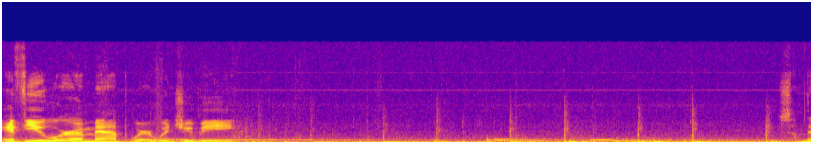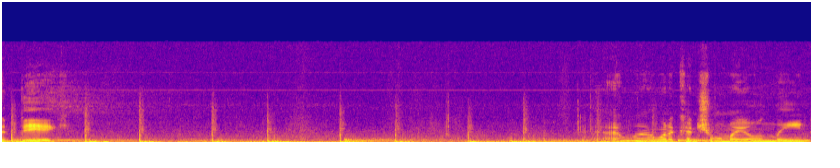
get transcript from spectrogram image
If you were a map, where would you be? Something big. I want to control my own lane.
